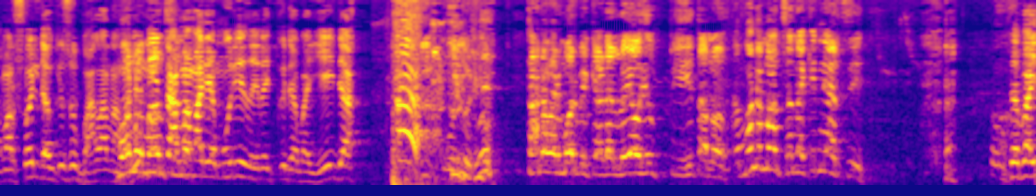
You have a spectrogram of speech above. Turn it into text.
আমার শরীরটাও কিছু ভালো না। মনে মনে না। মারিয়া মরিয়ে যায় রাইত করে ভাই এইটা তান আমার মরবি কেডা লইয়া হিল তুই তান মনে মানছে না কিনে আসছি ভাই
